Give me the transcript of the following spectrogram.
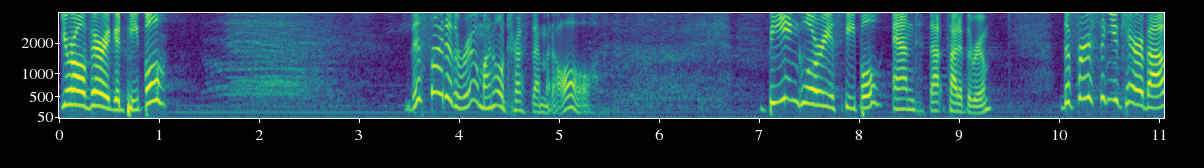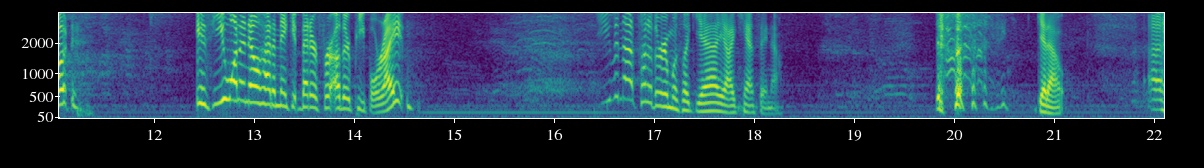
You're all very good people. This side of the room, I don't trust them at all. Being glorious people, and that side of the room, the first thing you care about is you want to know how to make it better for other people, right? Even that side of the room was like, yeah, yeah, I can't say now. Get out. Uh,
